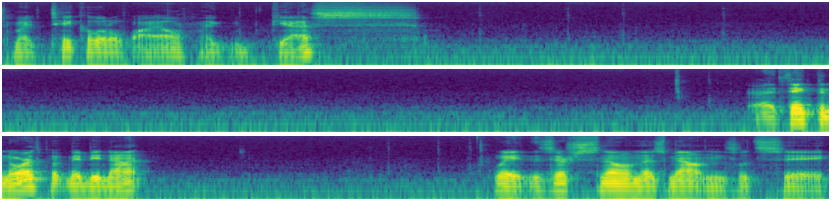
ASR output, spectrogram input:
This might take a little while, I guess. I think the north, but maybe not. Wait, is there snow in those mountains? Let's see.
